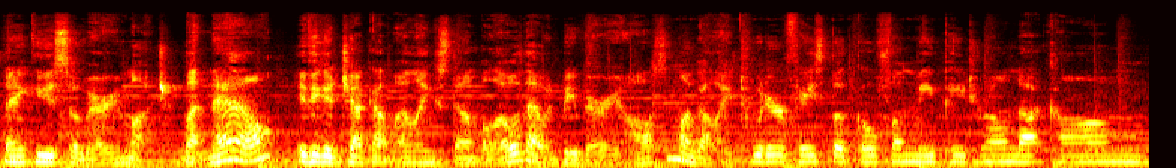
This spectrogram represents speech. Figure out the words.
Thank you so very much. But now, if you could check out my links down below, that would be very awesome. I've got like Twitter, Facebook, GoFundMe, Patreon.com,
